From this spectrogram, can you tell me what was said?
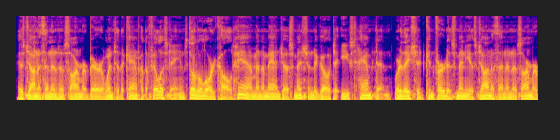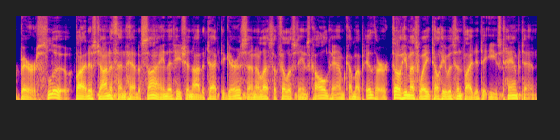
As Jonathan and his armor bearer went to the camp of the Philistines, so the Lord called him and the man just mentioned to go to East Hampton, where they should convert as many as Jonathan and his armor bearer slew. But as Jonathan had a sign that he should not attack the garrison unless the Philistines called him, Come up hither, so he must wait till he was invited to East Hampton.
